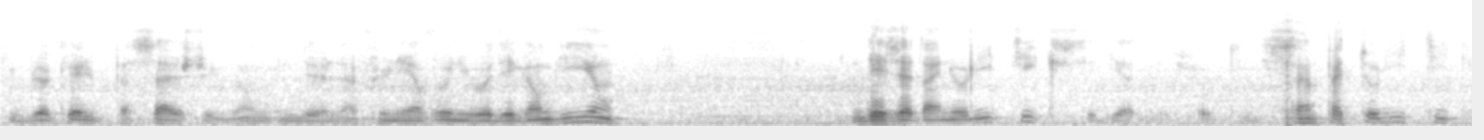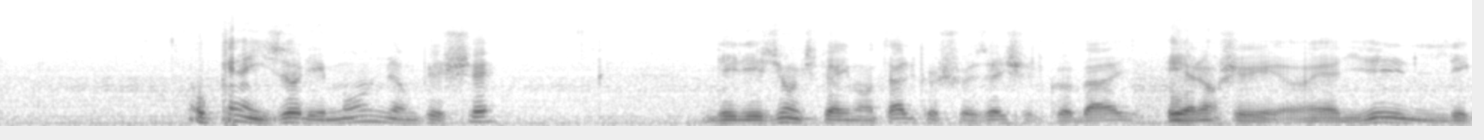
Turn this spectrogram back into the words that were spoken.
qui, bloquaient le passage gang- de l'influx nerveux au niveau des ganglions des adrénolytiques, c'est-à-dire des choses sympatholytiques. Aucun isolément ne m'empêchait des lésions expérimentales que je faisais chez le cobaye. Et alors j'ai réalisé les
